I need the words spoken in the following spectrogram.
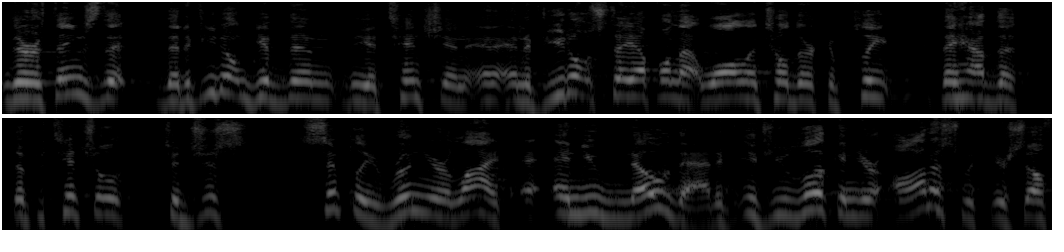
There are things that, that if you don't give them the attention, and, and if you don't stay up on that wall until they're complete, they have the, the potential to just simply ruin your life. And you know that. If, if you look and you're honest with yourself,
